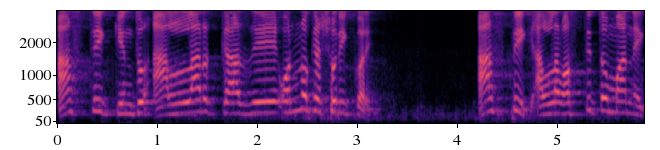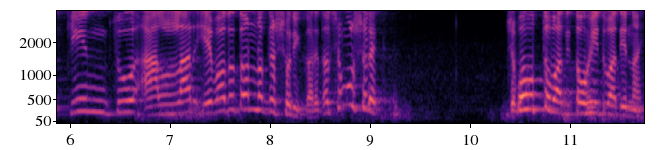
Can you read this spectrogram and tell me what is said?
আস্তিক কিন্তু আল্লাহর কাজে অন্যকে শরিক করে। আস্তিক আল্লাহর অস্তিত্ব মানে কিন্তু আল্লাহর এবাদত অন্যকে শরিক করে। তাহলে সে মুশরেক। সে বহুত্ববাদী, তৌহিদবাদী নয়।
